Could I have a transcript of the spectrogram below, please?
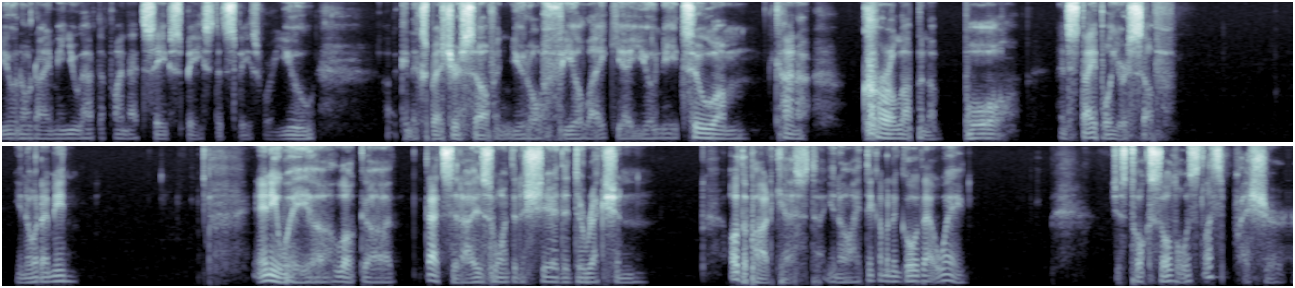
You know what I mean? You have to find that safe space, that space where you uh, can express yourself and you don't feel like yeah you need to um kind of curl up in a ball and stifle yourself. You know what I mean? Anyway, uh, look, uh, that's it. I just wanted to share the direction of the podcast. You know, I think I'm going to go that way. Just talk solo. It's less pressure.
